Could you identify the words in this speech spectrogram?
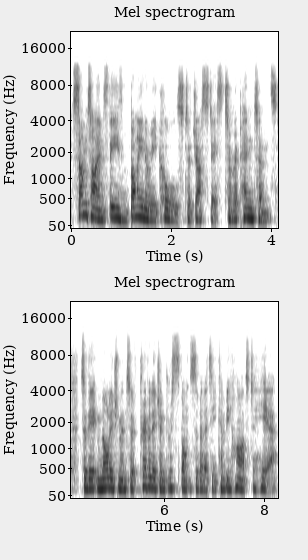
Sometimes these binary calls to justice, to repentance, to the acknowledgement of privilege and responsibility can be hard to hear,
